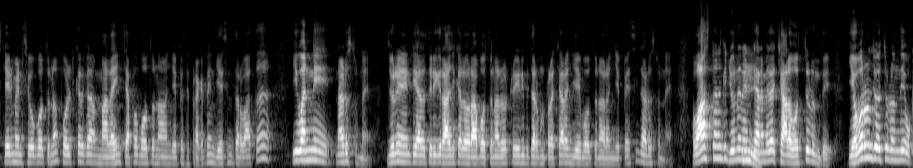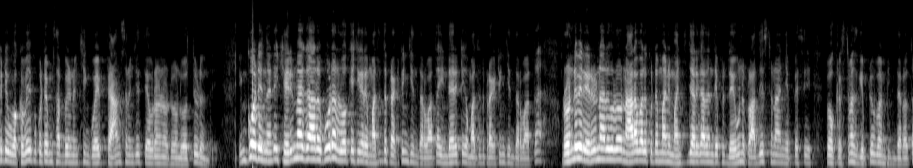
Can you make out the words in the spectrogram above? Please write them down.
స్టేట్మెంట్స్ ఇవ్వబోతున్నాం పొలిటికల్గా మా లైన్ చెప్పబోతున్నాం అని చెప్పేసి ప్రకటన చేసిన తర్వాత ఇవన్నీ నడుస్తున్నాయి. జూనియర్ ఎన్టీఆర్ తిరిగి రాజకీయాల్లో రాబోతున్నారు టీడీపీ తరపున ప్రచారం చేయబోతున్నారు అని చెప్పేసి నడుస్తున్నాయి. వాస్తవానికి జూనియర్ ఎన్టీఆర్ మీద చాలా ఒత్తిడి ఉంది ఎవరి నుంచి ఒత్తిడి ఉంది ఒకటి ఒకవైపు కుటుంబ సభ్యుల నుంచి ఇంకోవైపు ఫ్యాన్స్ నుంచి తీవ్రమైనటువంటి ఒత్తిడి ఉంది ఇంకోటి ఏంటంటే షర్మిల గారు కూడా లోకేష్ గారికి మద్దతు ప్రకటించిన తర్వాత ఇండైరెక్ట్గా మద్దతు ప్రకటించిన తర్వాత రెండు వేల ఇరవై నాలుగులో నారావారి కుటుంబాన్ని మంచి జరగాలని చెప్పి దేవుని ప్రార్థిస్తున్నా అని చెప్పేసి ఒక క్రిస్మస్ గిఫ్ట్ పంపించిన తర్వాత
